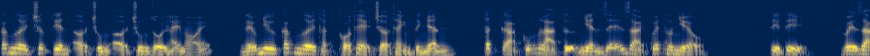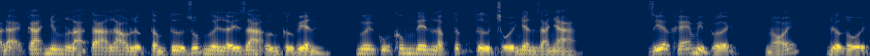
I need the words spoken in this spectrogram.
các ngươi trước tiên ở chung ở chung rồi hay nói, nếu như các ngươi thật có thể trở thành tình nhân, tất cả cũng là tự nhiên dễ giải quyết hơn nhiều. Tỷ tỷ, về dạ đại ca nhưng là ta lao lực tâm tư giúp ngươi lấy ra ứng cử viên, ngươi cũng không nên lập tức từ chối nhân ra nha. Dĩa khẽ mỉm cười, nói, được rồi,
